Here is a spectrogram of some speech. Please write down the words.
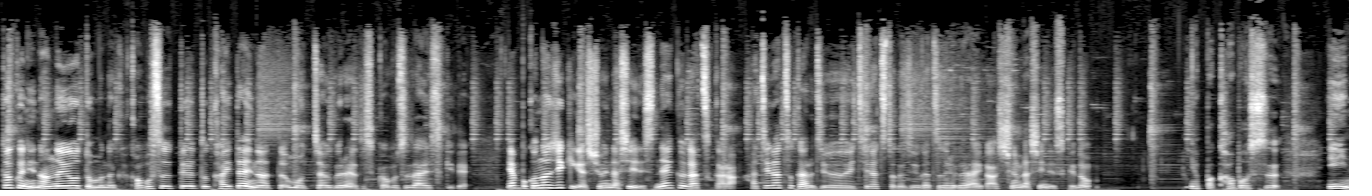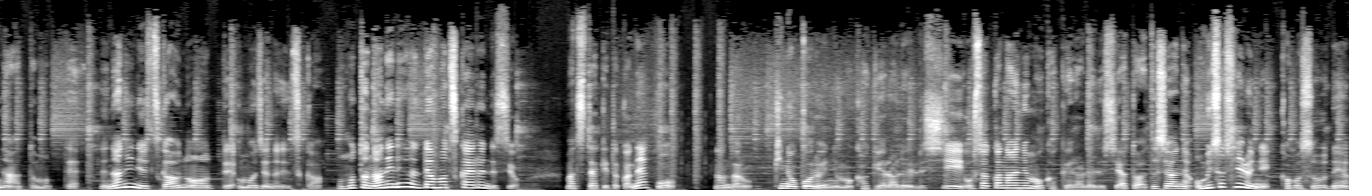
特に何の用途もなくカボス売ってると買いたいなって思っちゃうぐらい私カボス大好きで。やっぱこの時期が旬らしいですね。9月から。8月から11月とか10月ぐらいが旬らしいんですけど。やっぱカボスいいなと思って。で何に使うのって思うじゃないですか。もうほんと何にでも使えるんですよ。松茸とかねこうなんだろうきのこ類にもかけられるしお魚にもかけられるしあと私はねお味噌汁にかぼすをね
